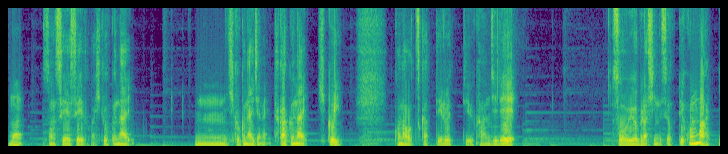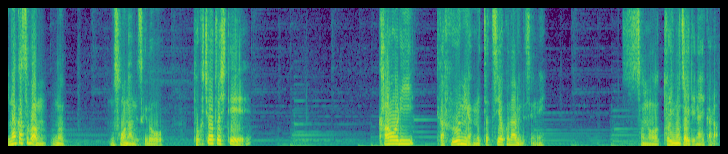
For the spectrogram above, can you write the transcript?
も、その生成度が低くない、うん、低くないじゃない、高くない、低い粉を使ってるっていう感じで、そう呼ぶらしいんですよ。で、このまあ、田舎そばの、そうなんですけど、特徴として、香り、てか風味がめっちゃ強くなるんですよね。その、取り除いてないから。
